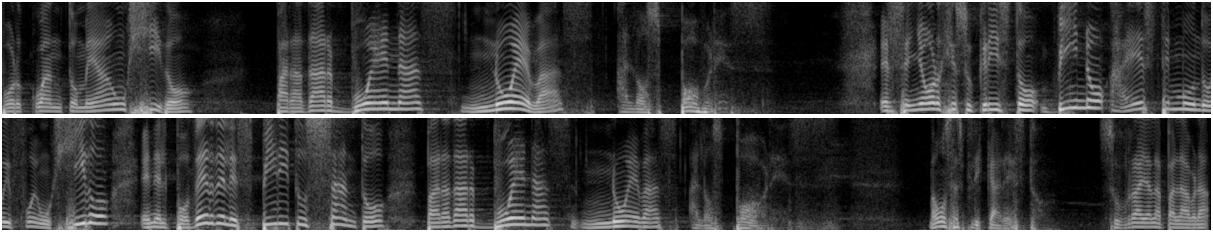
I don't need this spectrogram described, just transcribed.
Por cuanto me ha ungido para dar buenas nuevas a los pobres. El Señor Jesucristo vino a este mundo y fue ungido en el poder del Espíritu Santo para dar buenas nuevas a los pobres. Vamos a explicar esto. Subraya la palabra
